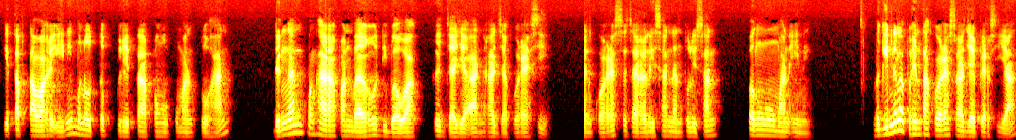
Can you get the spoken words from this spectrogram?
kitab Tawari ini menutup berita penghukuman Tuhan dengan pengharapan baru di bawah kejayaan Raja Koresi dan Kores secara lisan dan tulisan pengumuman ini. Beginilah perintah Kores Raja Persia,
